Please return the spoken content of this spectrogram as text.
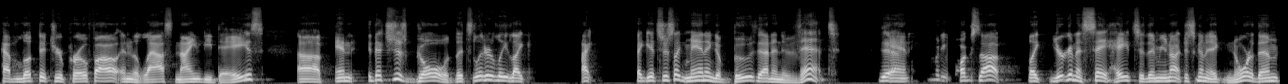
have looked at your profile in the last 90 days. Uh, and that's just gold. That's literally like, I like it's just like manning a booth at an event. Yeah. And somebody walks up, like you're gonna say hey to them. You're not just gonna ignore them.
